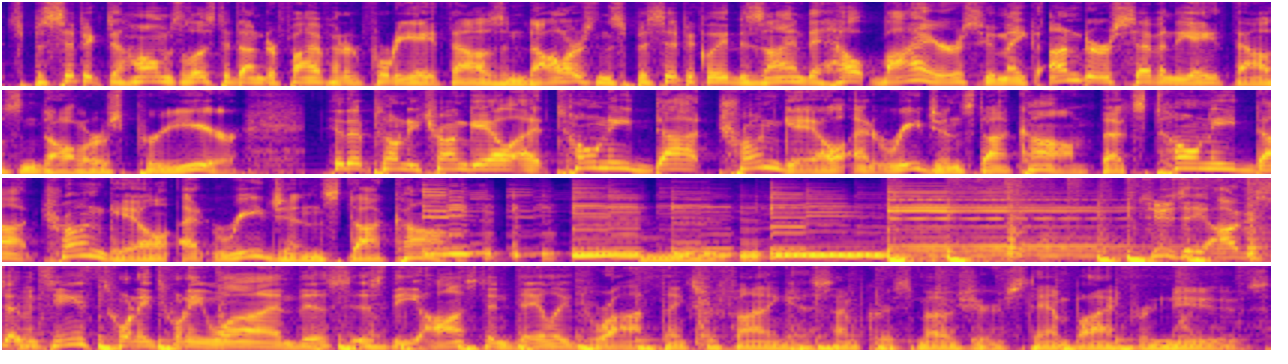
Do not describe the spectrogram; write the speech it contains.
specific to homes listed under $548,000 and specifically designed to help buyers who make under $78,000 per year. Hit up Tony Trungale at tony.trungale at regions.com. That's tony.trungale at regions.com. Tuesday, August 17th, 2021. This is the Austin Daily Drop. Thanks for finding us. I'm Chris Mosier. Stand by for news.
